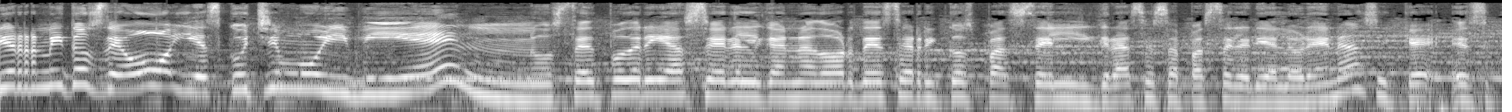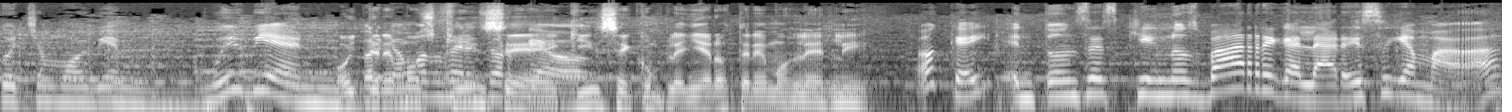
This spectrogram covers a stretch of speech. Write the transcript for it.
Tiernitos de hoy, escuche muy bien. Usted podría ser el ganador de este ricos pastel gracias a Pastelería Lorena, así que escuche muy bien, muy bien. Hoy tenemos vamos a hacer el 15, sorteo. 15 cumpleaños, tenemos Leslie. Ok, entonces quien nos va a regalar esa llamada,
